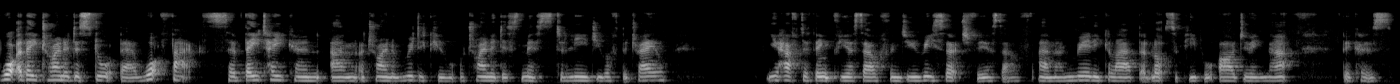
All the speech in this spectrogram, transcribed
what are they trying to distort there? What facts have they taken and are trying to ridicule or trying to dismiss to lead you off the trail? You have to think for yourself and do research for yourself. And I'm really glad that lots of people are doing that because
